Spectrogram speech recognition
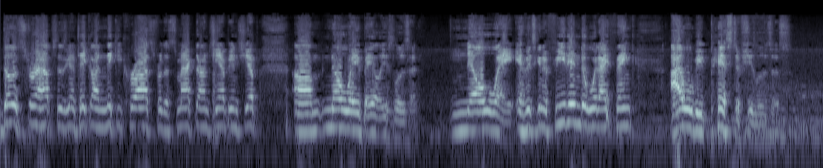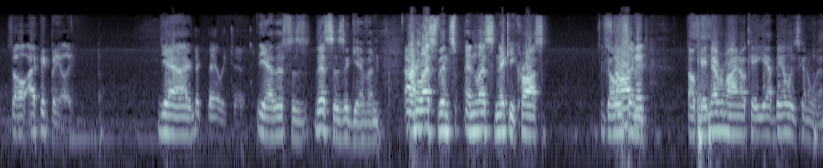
Dos Straps is going to take on Nikki Cross for the SmackDown Championship. Um, no way Bayley's losing. No way. If it's going to feed into what I think, I will be pissed if she loses. So I pick Bayley. Yeah, I I- pick Bayley too. yeah. This is this is a given. Unless Vince, unless Nikki Cross goes Stop and it. okay, never mind. Okay, yeah, Bayley's gonna win.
